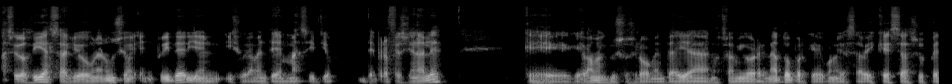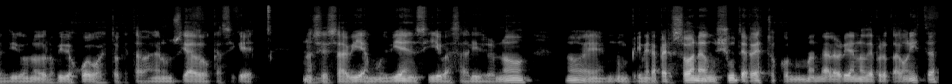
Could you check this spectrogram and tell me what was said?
hace dos días salió un anuncio en Twitter y, en, y seguramente en más sitios de profesionales, que, que, vamos, incluso se lo comenté ahí a nuestro amigo Renato, porque, bueno, ya sabéis que se ha suspendido uno de los videojuegos estos que estaban anunciados, casi que no se sabía muy bien si iba a salir o no, ¿no? En, primera persona, un shooter de estos con un mandaloriano de protagonista,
